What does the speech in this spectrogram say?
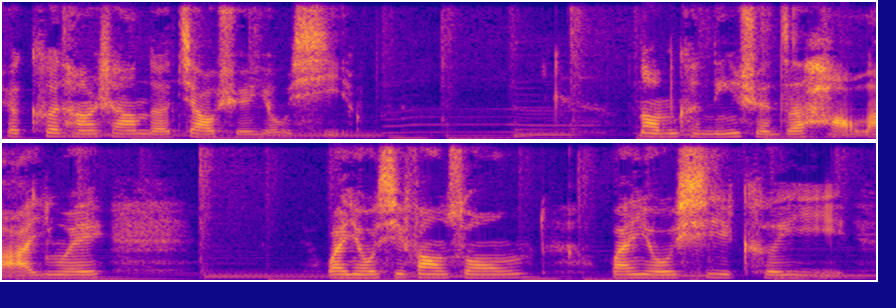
在课堂上的教学游戏，那我们肯定选择好啦，因为玩游戏放松，玩游戏可以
